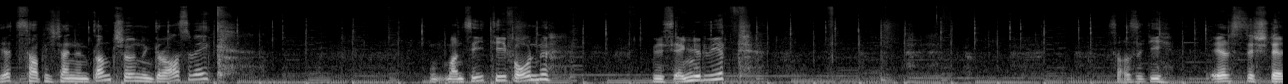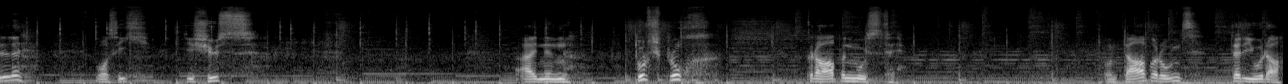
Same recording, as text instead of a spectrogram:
Jetzt habe ich einen ganz schönen Grasweg und man sieht hier vorne, wie es enger wird. Das ist also die erste Stelle, wo sich die Schüsse einen Durchbruch graben musste. Und da vor uns der Jura.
